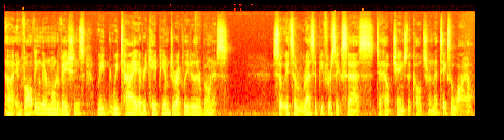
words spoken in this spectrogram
uh, involving their motivations, we, we tie every KPM directly to their bonus. So it's a recipe for success to help change the culture, and that takes a while.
